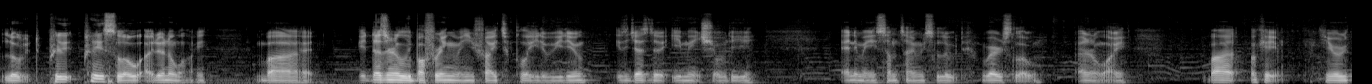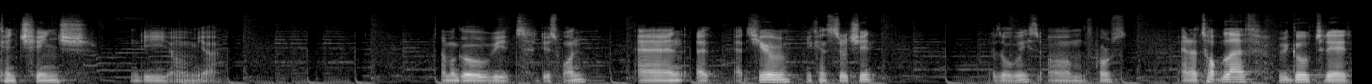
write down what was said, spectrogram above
loaded pretty, pretty slow. I don't know why. But it doesn't really buffering when you try to play the video. It's just the image of the anime sometimes load very slow. I don't know why. But okay here you can change the um yeah. I'm gonna go with this one. And at, at here you can search it as always um of course. And at the top left we go to the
